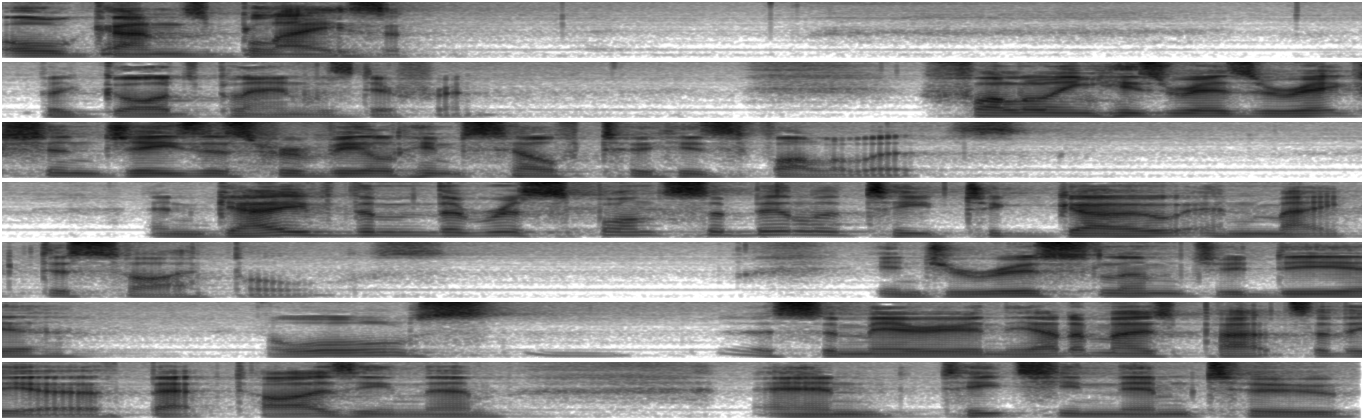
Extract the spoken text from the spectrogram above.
all guns blazing. But God's plan was different. Following his resurrection, Jesus revealed himself to his followers and gave them the responsibility to go and make disciples. In Jerusalem, Judea, all uh, Samaria and the uttermost parts of the earth, baptizing them and teaching them to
